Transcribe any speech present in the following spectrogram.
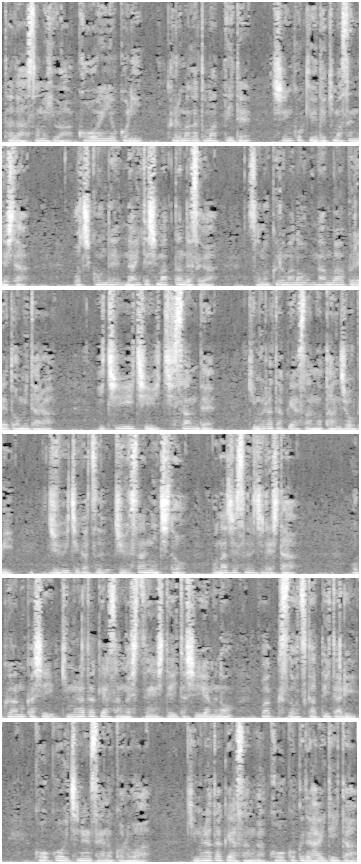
ただその日は公園横に車が止まっていて深呼吸できませんでした。落ち込んで泣いてしまったんですがその車のナンバープレートを見たら1113で木村拓哉さんの誕生日11月13日と同じ数字でした。僕は昔木村拓哉さんが出演していた CM のワックスを使っていたり高校1年生の頃は木村拓哉さんが広告で履いていた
